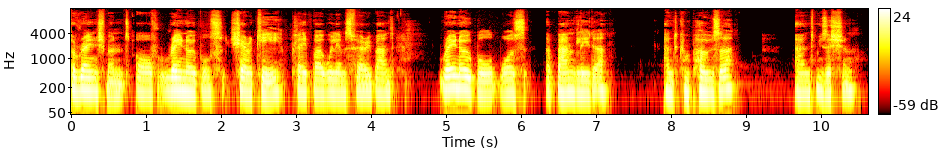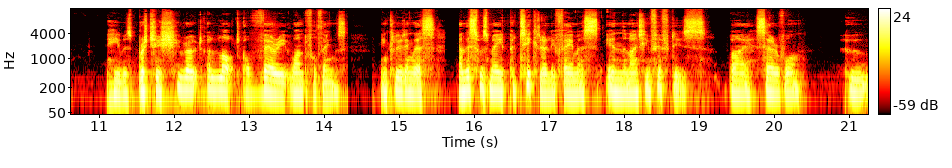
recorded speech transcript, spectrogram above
arrangement of Ray Noble's Cherokee, played by Williams Fairey Band. Ray Noble was a band leader and composer and musician. He was British. He wrote a lot of very wonderful things, including this. And this was made particularly famous in the 1950s by Sarah Vaughan, who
